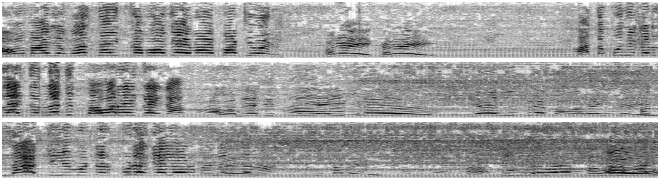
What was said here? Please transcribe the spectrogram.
अहो माझ्या बस नाही इतका बोज आहे माझ्या पाठीवर. खरंय खरंय आता कोणीकडे जायचं? नदीत फवारायचंय का? अहो नदीत नाही ये इकडं. ये इकडे फवारायचंय मग दहा किलोमीटर पुढे गेल्यावर म्हणायचं ना. अहो, अहो, अहो.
